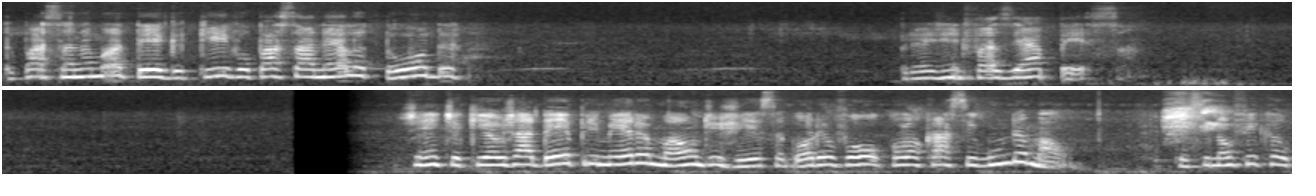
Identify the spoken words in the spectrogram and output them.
Tô passando a manteiga aqui, vou passar nela toda pra gente fazer a peça. Gente, aqui eu já dei a primeira mão de gesso, agora eu vou colocar a segunda mão, porque senão fica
